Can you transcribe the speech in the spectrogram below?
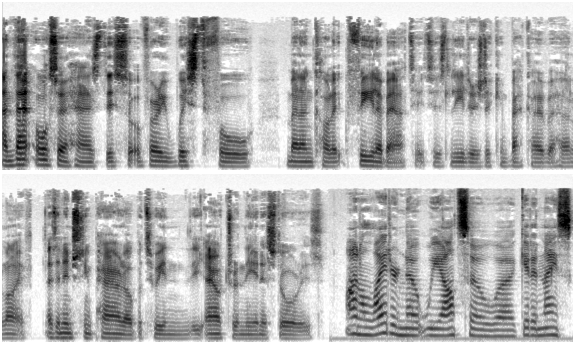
And that also has this sort of very wistful, melancholic feel about it as Leela is looking back over her life. There's an interesting parallel between the outer and the inner stories. On a lighter note, we also uh, get a nice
